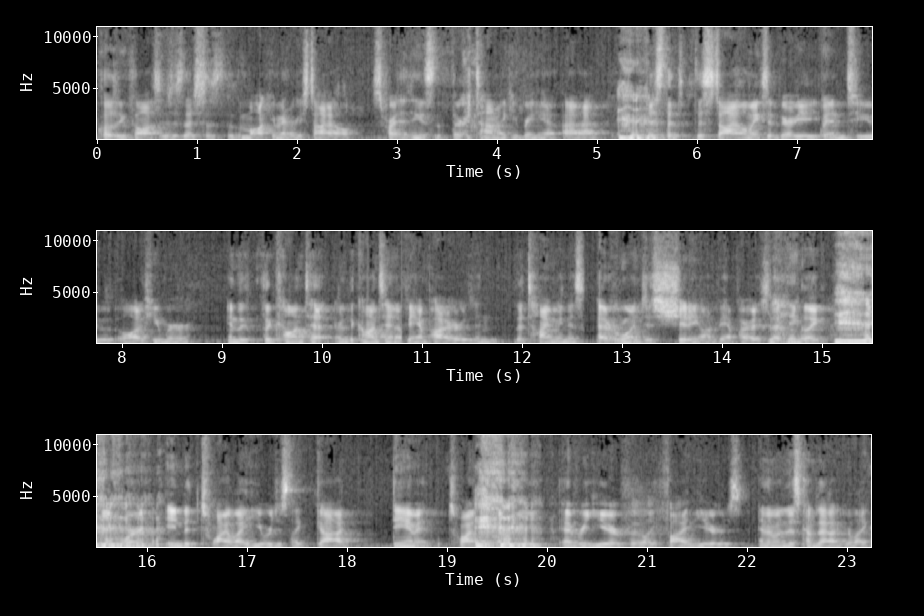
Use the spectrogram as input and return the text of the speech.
closing thoughts is, is this is the mockumentary style. It's probably I think it's the third time I keep bringing it. Uh, just the the style makes it very open to a lot of humor. And the, the content or the content of vampires and the timeliness, everyone just shitting on vampires. 'Cause I think like if you weren't into Twilight, you were just like, God damn it, Twilight every every year for like five years. And then when this comes out, you're like,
